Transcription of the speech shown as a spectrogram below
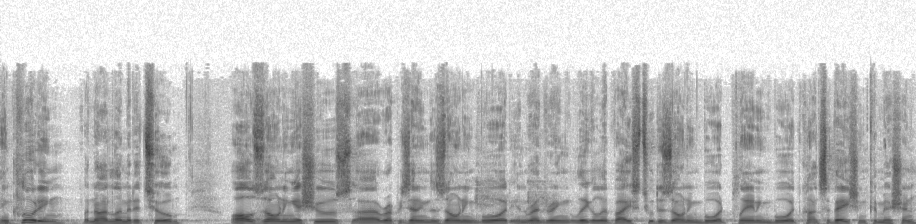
including, but not limited to, all zoning issues, uh, representing the zoning board and rendering legal advice to the zoning board, planning board, conservation commission,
